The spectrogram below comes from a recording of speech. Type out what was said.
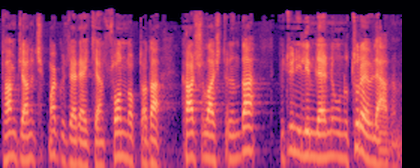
tam canı çıkmak üzereyken son noktada karşılaştığında bütün ilimlerini unutur evladım.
